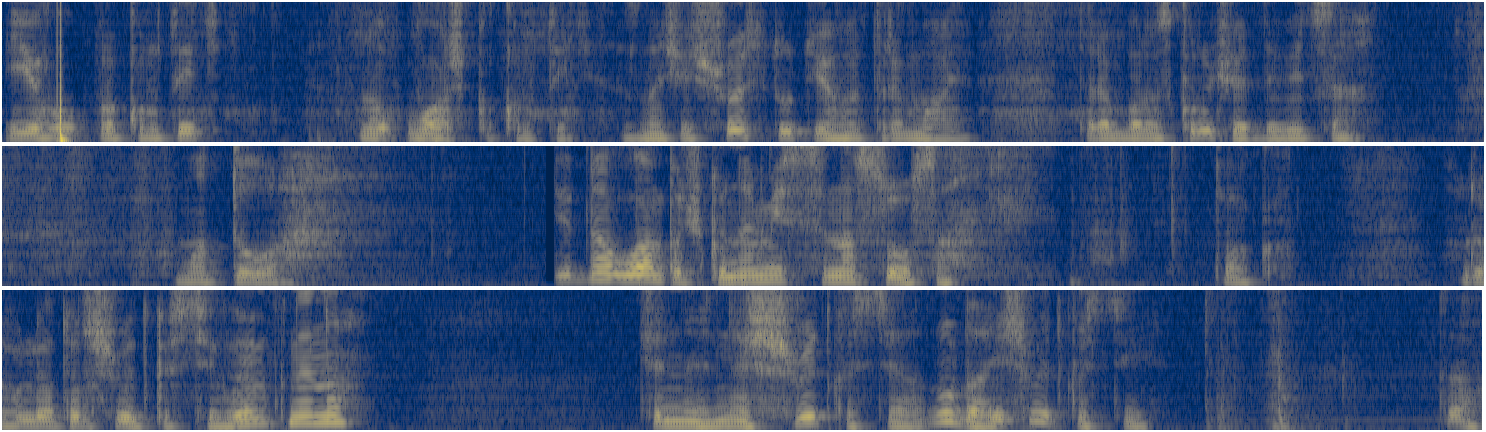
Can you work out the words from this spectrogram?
його прокрутити, ну, важко крутити. Значить, щось тут його тримає. Треба розкручувати, дивіться мотор. Єднав лампочку на місце насоса. Так. Регулятор швидкості вимкнено. Чи не, не швидкості, а. Ну да, і швидкості. Так.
